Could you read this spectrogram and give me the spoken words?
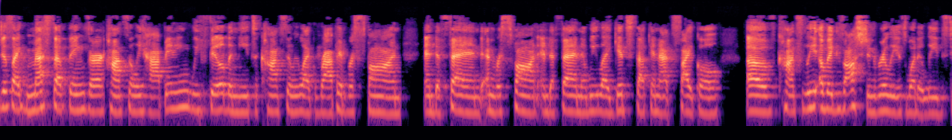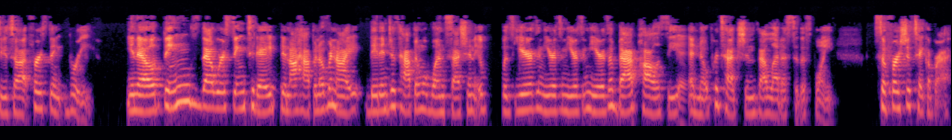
just like messed up things that are constantly happening, we feel the need to constantly like rapid respond and defend and respond and defend. And we like get stuck in that cycle of constantly of exhaustion really is what it leads to. So at first think breathe. You know, things that we're seeing today did not happen overnight. They didn't just happen with one session. It was years and years and years and years of bad policy and no protections that led us to this point. So first, just take a breath.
